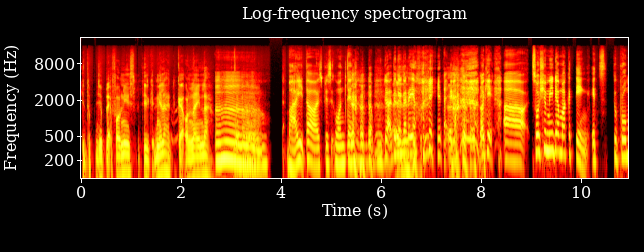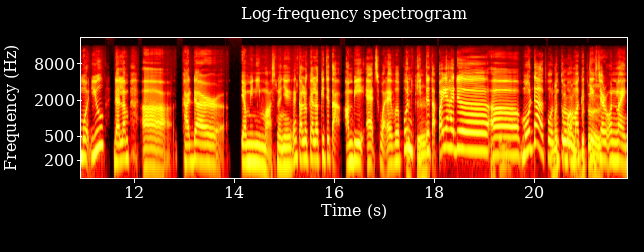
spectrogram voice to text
kita punya platform ni seperti dekat ni lah dekat online lah. Hmm. Uh. Tak baik tau explicit content tu budak-budak tu kadang-kadang yang baik tak adalah. Okay, uh, social media marketing it's to promote you dalam uh, kadar yang minima sebenarnya kan kalau kalau kita tak ambil ads whatever pun Okay. kita tak payah ada uh, modal pun untuk Betul, buat marketing betul. secara online.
